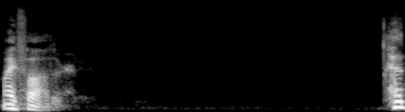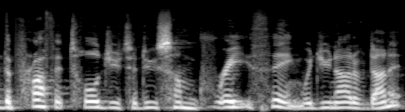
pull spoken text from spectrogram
My father, had the prophet told you to do some great thing, would you not have done it?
